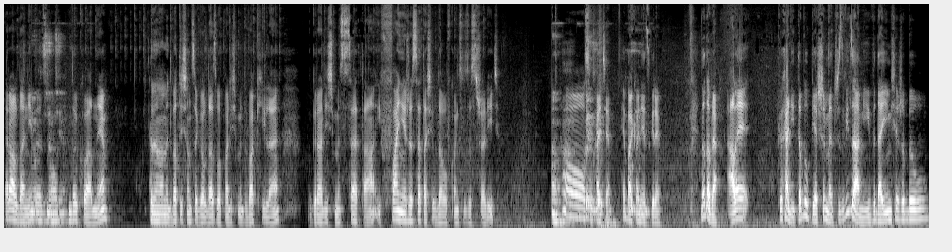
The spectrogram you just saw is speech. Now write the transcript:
Heralda nie wezmą. Dokładnie. Ale mamy 2000 golda, złapaliśmy dwa kile. Graliśmy seta i fajnie, że seta się udało w końcu zestrzelić. O, Koniec słuchajcie, chyba koniec gry. No dobra, ale kochani, to był pierwszy mecz z widzami. Wydaje mi się, że był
